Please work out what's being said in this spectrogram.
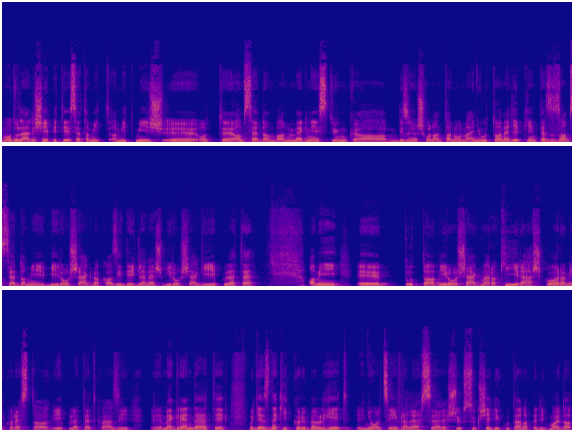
modulális építészet, amit, amit mi is ott Amsterdamban megnéztünk a bizonyos holland tanulmányúton, egyébként ez az Amsterdami Bíróságnak az idéglenes bírósági épülete, ami tudta a bíróság már a kiíráskor, amikor ezt az épületet kvázi megrendelték, hogy ez nekik körülbelül 7-8 évre lesz erre szükségük, utána pedig majd a,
